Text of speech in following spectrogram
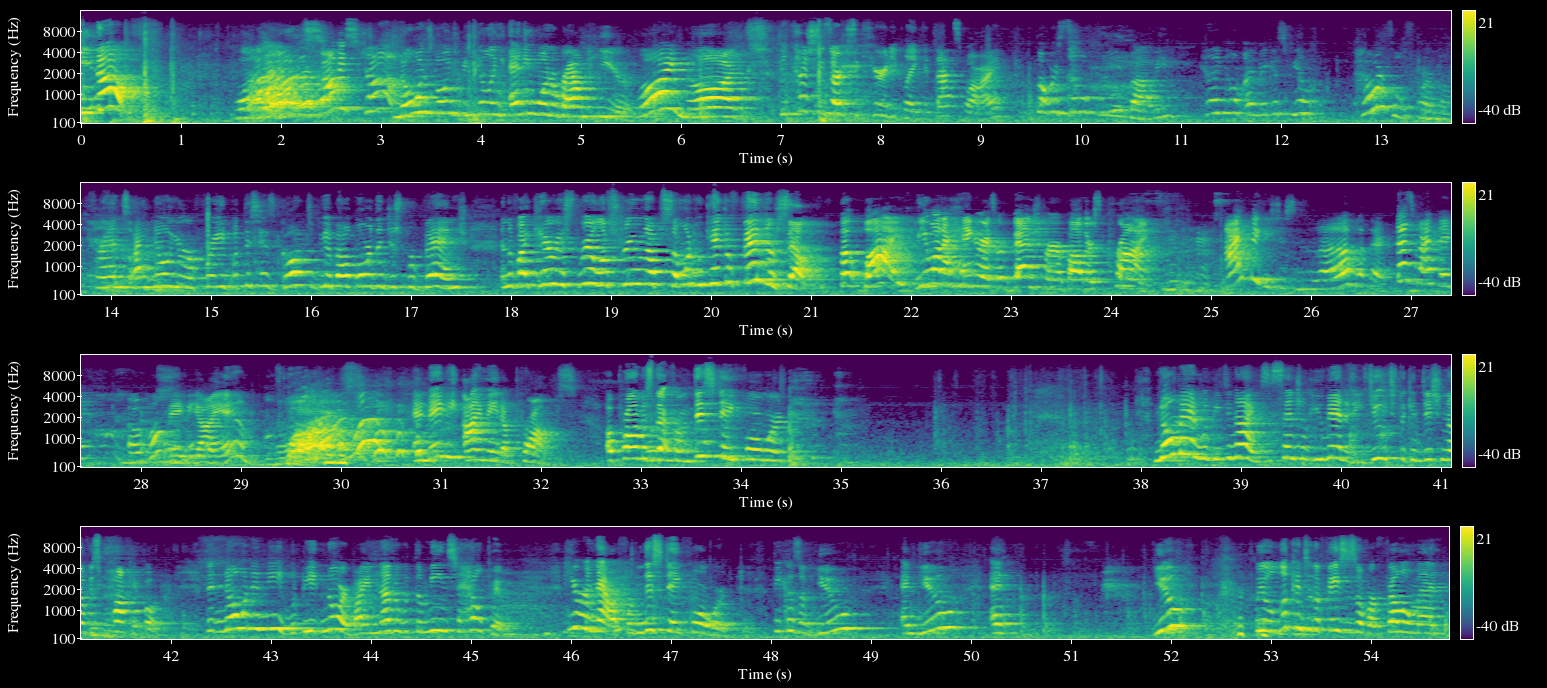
Enough! What? Mommy's strong. No one's going to be killing anyone around here. Why not? Because she's our security blanket, that's why. But we're so afraid, Bobby. Killing Hope might make us feel powerful for a moment. Friends, I know you're afraid, but this has got to be about more than just revenge and the vicarious thrill of stringing up someone who can't defend herself. But why? We want to hang her as revenge for her father's crime. I think he's just in love with her. That's what I think. Maybe I am. What? And maybe I made a promise. A promise that from this day forward, no man would be denied his essential humanity due to the condition of his pocketbook. That no one in need would be ignored by another with the means to help him. Here and now, from this day forward, because of you, and you, and you, we will look into the faces of our fellow men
